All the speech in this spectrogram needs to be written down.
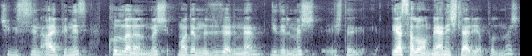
Çünkü sizin IP'niz kullanılmış modeminiz üzerinden gidilmiş işte yasal olmayan işler yapılmış.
